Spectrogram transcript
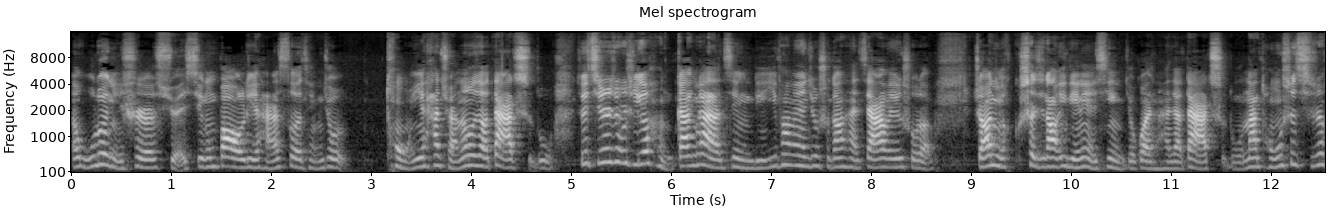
那无论你是血腥、暴力还是色情，就统一它全都叫大尺度。所以其实就是一个很尴尬的境地。一方面就是刚才嘉威说的，只要你涉及到一点点性，你就管它叫大尺度。那同时其实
